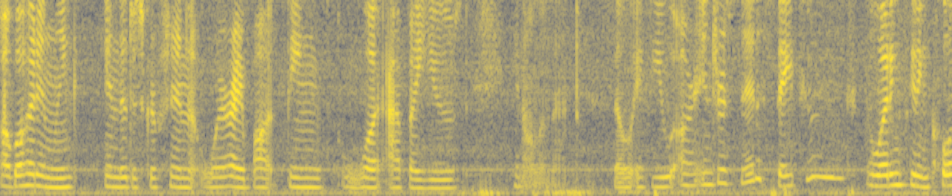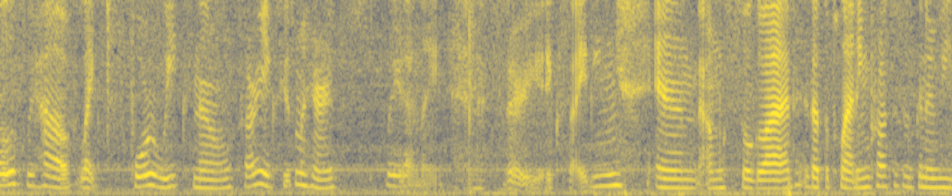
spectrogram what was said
i'll go ahead and link in the description where i bought things what app i used and all of that so if you are interested stay tuned the wedding's getting close we have like four weeks now. Sorry, excuse my hair. It's late at night. It's very exciting. And I'm so glad that the planning process is going to be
